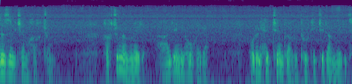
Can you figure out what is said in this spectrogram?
Ձեզ էլ չեմ խղճում։ Խղճում եմ մեր հայրենի հողերը, որ էլ հետ չեն գալու թուրքի ճիրաններից։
